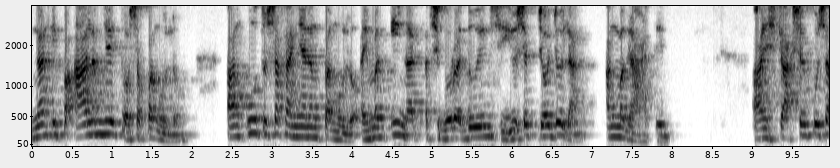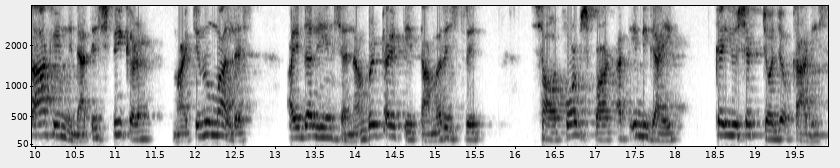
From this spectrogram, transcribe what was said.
nang ipaalam niya ito sa Pangulo, ang utos sa kanya ng Pangulo ay mag-ingat at siguraduhin si Yusek Jojo lang ang maghahatid. Ang instruction po sa akin ni dating Speaker Martin Romualdez ay dalhin sa number 30 Tamarin Street, South Forbes Park at ibigay kay Yusek Jojo Cadiz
